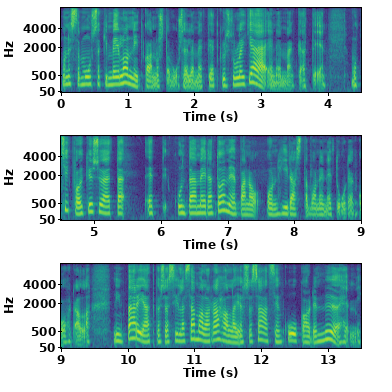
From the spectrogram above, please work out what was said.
monessa muussakin meillä on niitä kannustavuuselementtejä, että kyllä sulle jää enemmän käteen. Mutta sitten voi kysyä, että, että kun tämä meidän toimeenpano on hidasta monen etuuden kohdalla, niin pärjäätkö sä sillä samalla rahalla, jossa saat sen kuukauden myöhemmin?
